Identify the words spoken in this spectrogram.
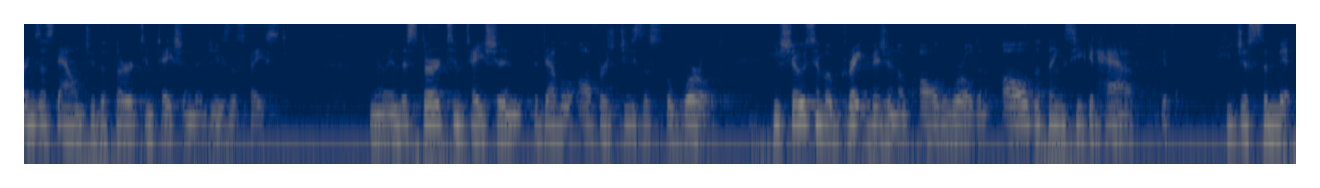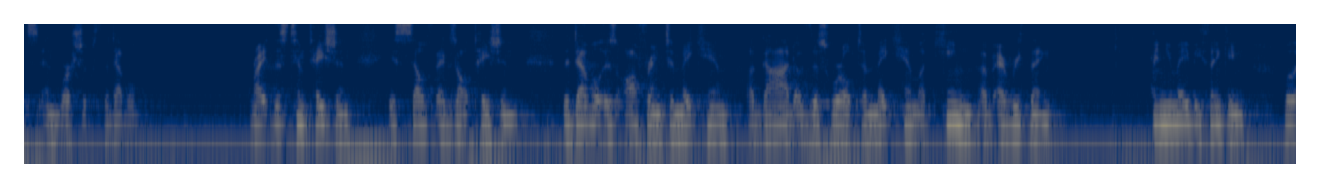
Brings us down to the third temptation that Jesus faced. You know, in this third temptation, the devil offers Jesus the world. He shows him a great vision of all the world and all the things he could have if he just submits and worships the devil. Right? This temptation is self exaltation. The devil is offering to make him a God of this world, to make him a king of everything. And you may be thinking, well,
